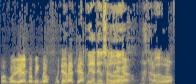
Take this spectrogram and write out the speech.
Pues muy bien, Domingo. Muchas gracias. Cuídate, un saludo. Hasta luego.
